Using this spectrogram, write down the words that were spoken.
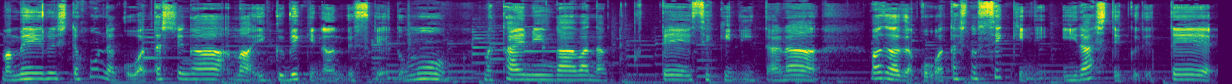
まあ、メールして本来こう私がまあ行くべきなんですけれども、まあ、タイミングが合わなくて席にいたらわざわざこう私の席にいらしてくれて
